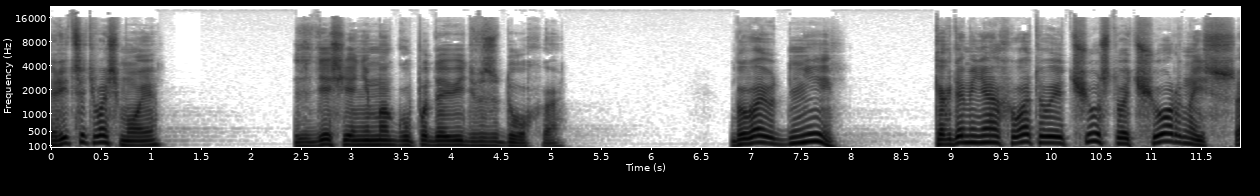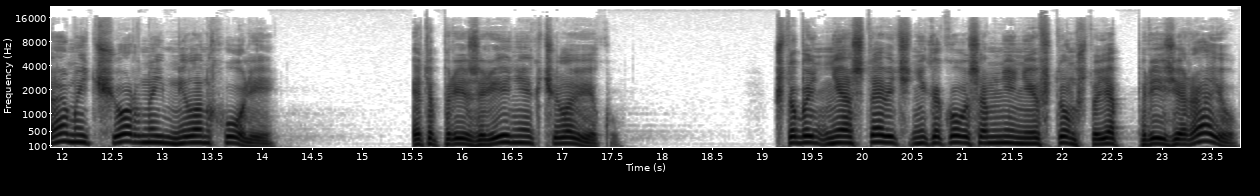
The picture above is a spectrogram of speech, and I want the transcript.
Тридцать восьмое. Здесь я не могу подавить вздоха. Бывают дни, когда меня охватывает чувство черной, самой черной меланхолии. Это презрение к человеку. Чтобы не оставить никакого сомнения в том, что я презираю,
